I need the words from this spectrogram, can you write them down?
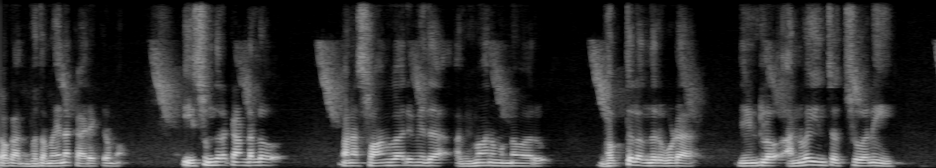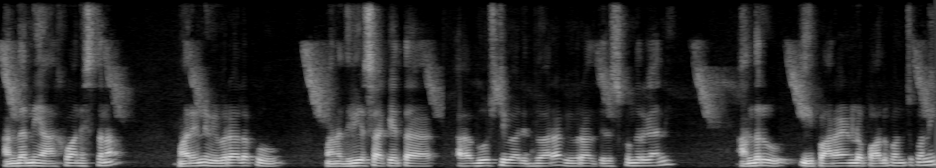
ఒక అద్భుతమైన కార్యక్రమం. ఈ సుందరకాండలో మన స్వామివారి మీద అభిమానం ఉన్నవారు భక్తులందరూ కూడా దీంట్లో అన్వయించవచ్చు అని అందరినీ ఆహ్వానిస్తున్నాం. మరిన్ని వివరాలకు మన దివ్య సాకేత ఆ గోష్ఠి వారి ద్వారా వివరాలు తెలుసుకుందరు కానీ అందరూ ఈ పారాయణలో పాలు పంచుకొని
